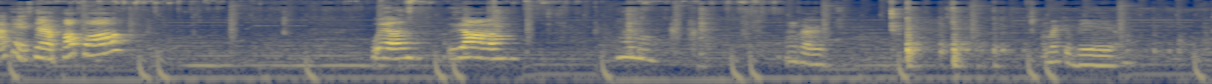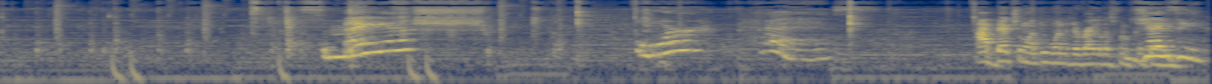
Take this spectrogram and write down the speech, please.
I can't stand Papa. Well, y'all. Come on. Okay. Make a big. Smash or pass I bet you want to do one of the regulars from Jay Z.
